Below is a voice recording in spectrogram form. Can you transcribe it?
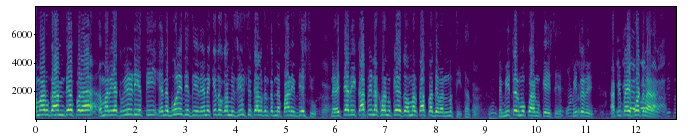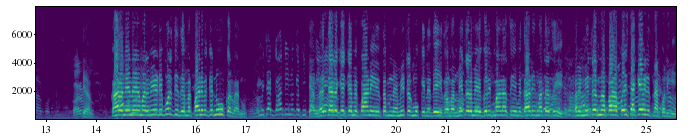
અમારું ગામ દેવપરા અમારી એક વીરડી હતી એને બુરી દીધી ને એને કીધું કે અમે જીવશું ત્યારે લગન તમને પાણી દેશું. ને અત્યારે કાપી નાખવાનું કહે તો અમારે કાપવા દેવાનું નથી થતું. ને મીટર મૂકવાનું કહે છે. મીટર આ પીપાઈ પોટવાળા. કારણ એને અમારે વીરડી બોલી દીધી અમારે પાણી વગરનું કરવાનું. અમે સાહેબ ગાંધીનગરથી અત્યારે કે કે અમે પાણી તમને મીટર મૂકીને દઈએ તો અમારે મીટર અમે ગરીબ માણસ છીએ અમે દાડી માથે છીએ. અમે મીટર ના પૈસા કેવી રીતના ભરીએ?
